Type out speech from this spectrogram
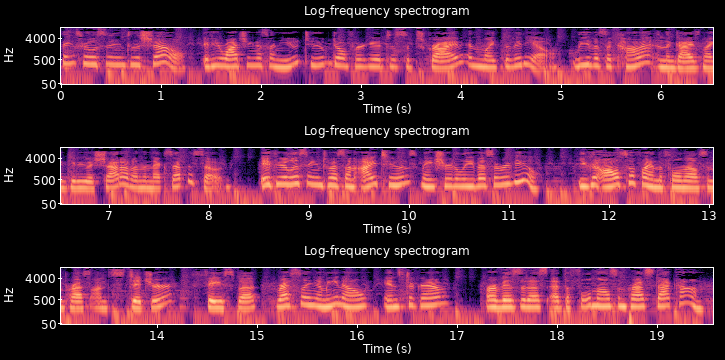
Thanks for listening to the show. If you're watching us on YouTube, don't forget to subscribe and like the video. Leave us a comment and the guys might give you a shout out on the next episode. If you're listening to us on iTunes, make sure to leave us a review. You can also find the Full Nelson Press on Stitcher, Facebook, Wrestling Amino, Instagram, or visit us at thefullnelsonpress.com.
